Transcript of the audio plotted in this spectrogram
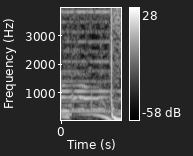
Oh.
